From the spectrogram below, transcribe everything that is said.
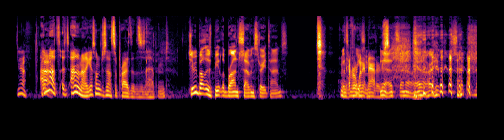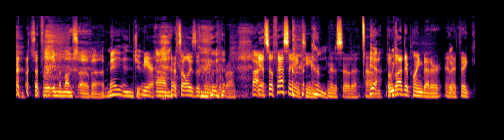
yeah. i'm All right. not i don't know i guess i'm just not surprised that this has happened Jimmy Butler's beat LeBron seven straight times. That's Never when it matters. Yeah, that's, I know. I know, right? Except for in the months of uh, May and June. yeah Um, that's always the thing with lebron yeah so fascinating team minnesota um, Yeah, but i'm glad can- they're playing better and Look- i think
